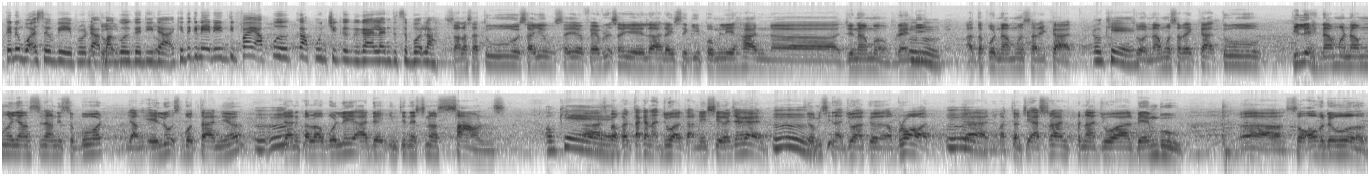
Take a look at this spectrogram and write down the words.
kena buat survey produk Betul, bagus ke betul. tidak. Kita kena identify apakah punca kegagalan tersebut lah. Salah satu saya saya favorite saya ialah dari segi pemilihan uh, jenama, branding Mhm. ataupun nama syarikat. Okey. So nama syarikat tu pilih nama-nama yang senang disebut, yang elok sebutannya Mm-mm. dan kalau boleh ada international sounds. Okey. Ah, sebab kalau takkan nak jual kat Malaysia aja kan. Mm. So mesti nak jual ke abroad Mm-mm. kan. Macam Cik Asran pernah jual bambu. Ah, so over the world.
